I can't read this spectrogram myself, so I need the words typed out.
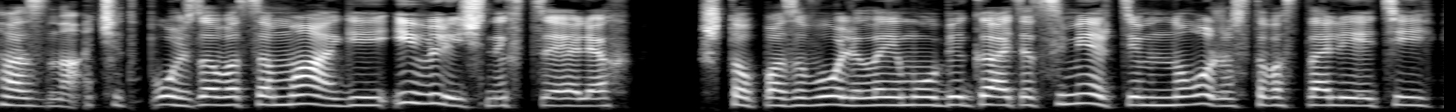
а значит, пользоваться магией и в личных целях, что позволило ему убегать от смерти множество столетий.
